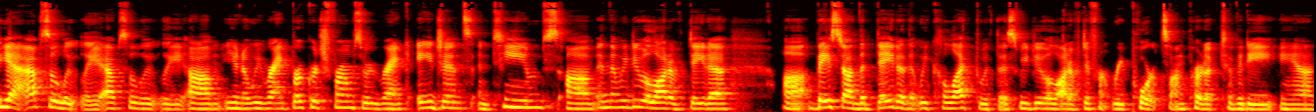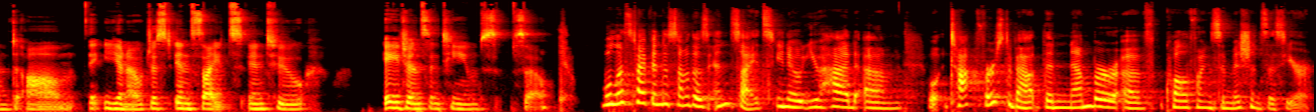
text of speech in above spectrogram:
Yeah, absolutely. Absolutely. Um, you know, we rank brokerage firms, we rank agents and teams, um, and then we do a lot of data. Uh, based on the data that we collect with this, we do a lot of different reports on productivity and, um, you know, just insights into agents and teams. So, well, let's dive into some of those insights. You know, you had um, well, talk first about the number of qualifying submissions this year.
